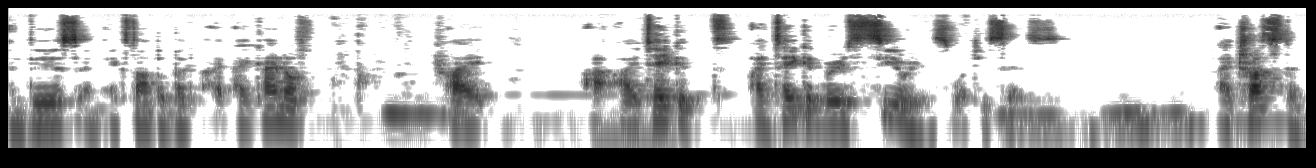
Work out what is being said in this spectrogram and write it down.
and this, and example, but I, I kind of, I, I take it, I take it very serious what he says. I trust him.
